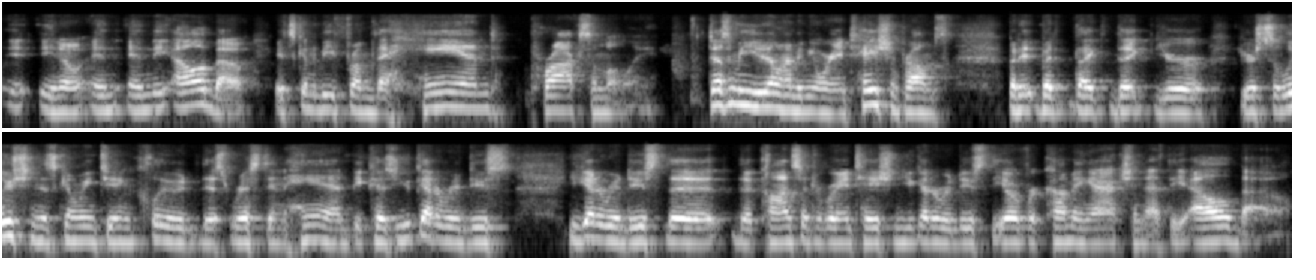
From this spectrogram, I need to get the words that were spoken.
you know in, in the elbow, it's going to be from the hand proximally doesn't mean you don't have any orientation problems but it but like the your your solution is going to include this wrist and hand because you've got to reduce you got to reduce the the concept of orientation you got to reduce the overcoming action at the elbow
